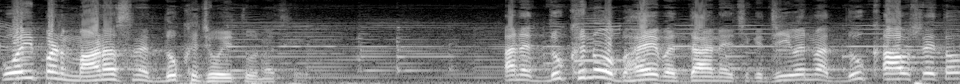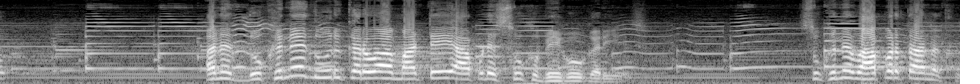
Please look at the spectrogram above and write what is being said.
કોઈ પણ માણસને દુઃખ જોઈતું નથી. અને દુઃખનો ભય બધાને છે કે જીવનમાં દુઃખ આવશે તો? અને દુઃખને દૂર કરવા માટે આપણે સુખ ભેગું કરીએ છીએ. સુખને વાપરતા નથી.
